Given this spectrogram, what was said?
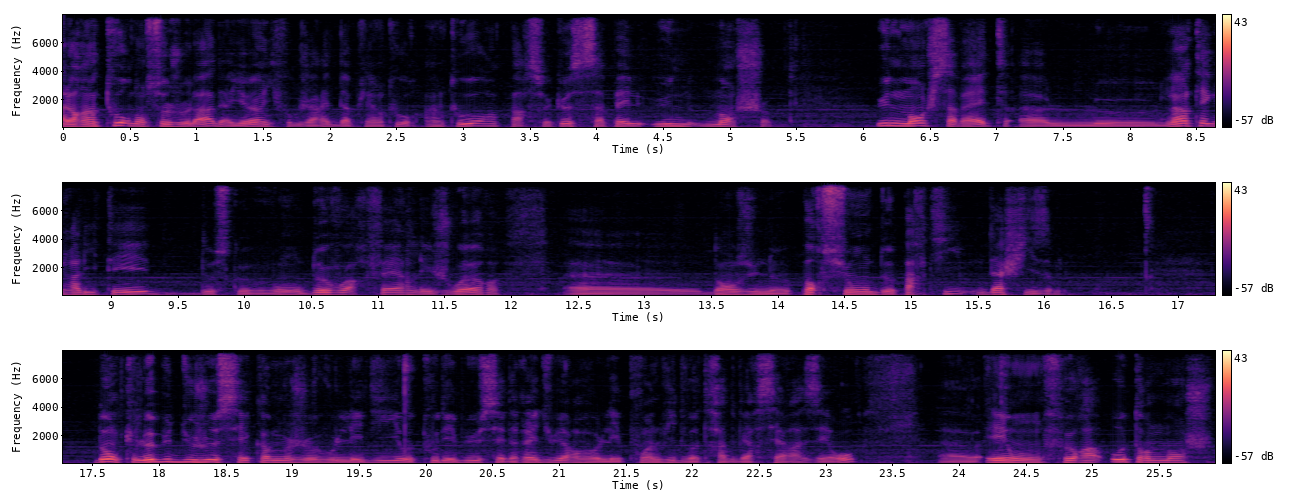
Alors un tour dans ce jeu-là, d'ailleurs, il faut que j'arrête d'appeler un tour un tour, parce que ça s'appelle une manche. Une manche, ça va être euh, l'intégralité de ce que vont devoir faire les joueurs euh, dans une portion de partie d'Achise. Donc le but du jeu, c'est comme je vous l'ai dit au tout début, c'est de réduire les points de vie de votre adversaire à zéro. Euh, et on fera autant de manches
